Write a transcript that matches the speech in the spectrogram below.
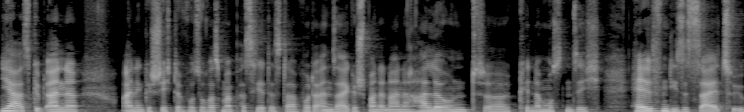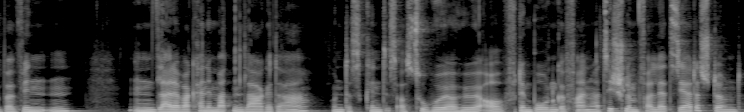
Ja, es gibt eine, eine Geschichte, wo sowas mal passiert ist. Da wurde ein Seil gespannt in einer Halle und äh, Kinder mussten sich helfen, dieses Seil zu überwinden. Und leider war keine Mattenlage da und das Kind ist aus zu hoher Höhe auf den Boden gefallen und hat sich schlimm verletzt. Ja, das stimmt.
